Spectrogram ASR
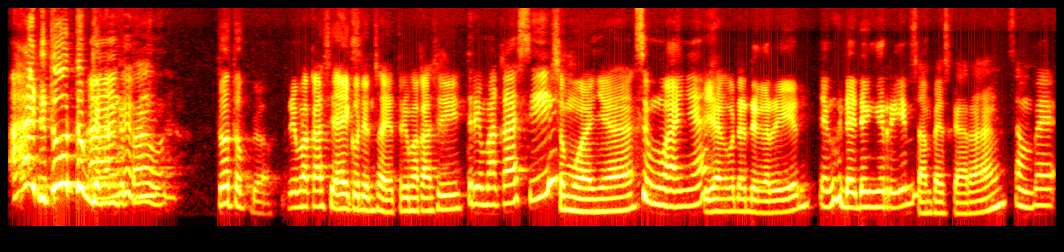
ah ditutup jangan Ah, ketawa bisa. tutup dong terima kasih ayo ikutin saya terima kasih Terima kasih semuanya semuanya yang udah dengerin yang udah dengerin sampai sekarang. sampai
